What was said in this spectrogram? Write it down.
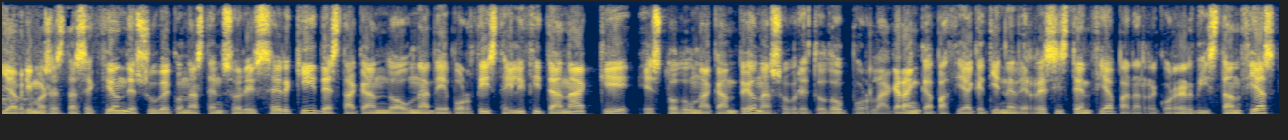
Y abrimos esta sección de Sube con Ascensores Serki, destacando a una deportista ilicitana que es toda una campeona, sobre todo por la gran capacidad que tiene de resistencia para recorrer distancias,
